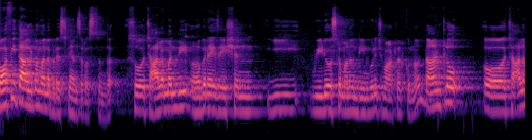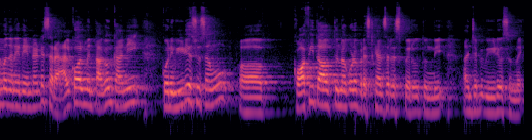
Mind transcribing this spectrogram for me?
కాఫీ తాగడం వల్ల బ్రెస్ట్ క్యాన్సర్ వస్తుందా? సో చాలామంది అర్బనైజేషన్ ఈ వీడియోస్లో మనం దీని గురించి మాట్లాడుకున్నాం. దాంట్లో చాలామంది అనేది ఏంటంటే సరే ఆల్కహాల్ మేము తాగం కానీ కొన్ని వీడియోస్ చూసాము కాఫీ తాగుతున్నా కూడా బ్రెస్ట్ క్యాన్సర్ రిస్క్ పెరుగుతుంది అని చెప్పి వీడియోస్ ఉన్నాయి.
